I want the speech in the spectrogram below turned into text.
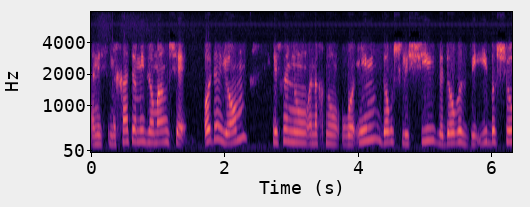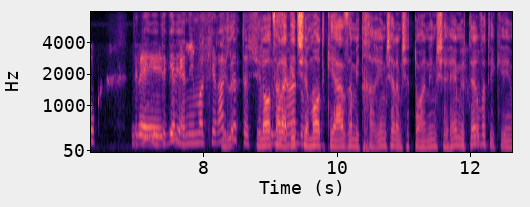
אני שמחה תמיד לומר שעוד היום יש לנו, אנחנו רואים דור שלישי ודור רביעי בשוק. תגידי, תגידי, מש- אני מכירה לא- קצת את השוק. היא לא רוצה להגיד? שמות, כי אז המתחרים שלהם שטוענים שהם יותר ותיקים.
